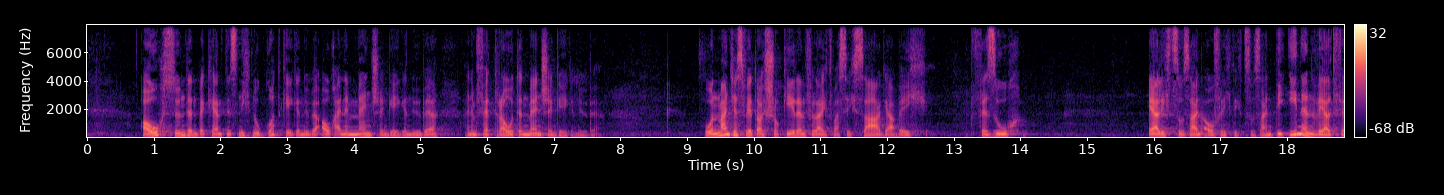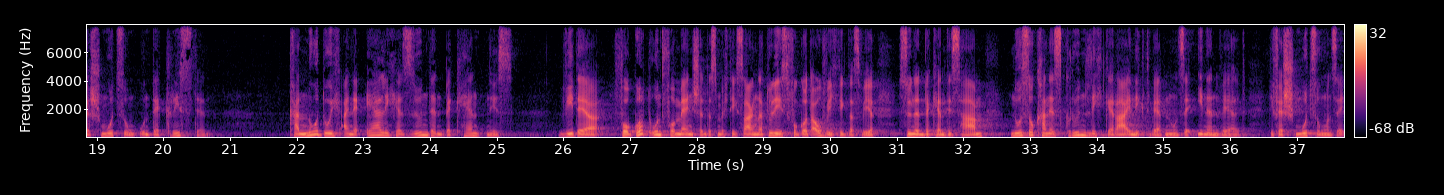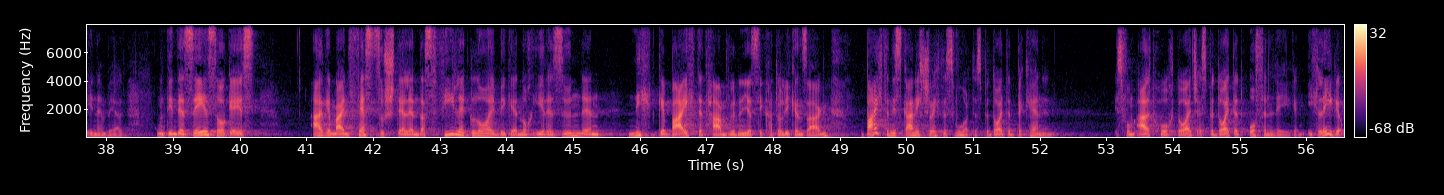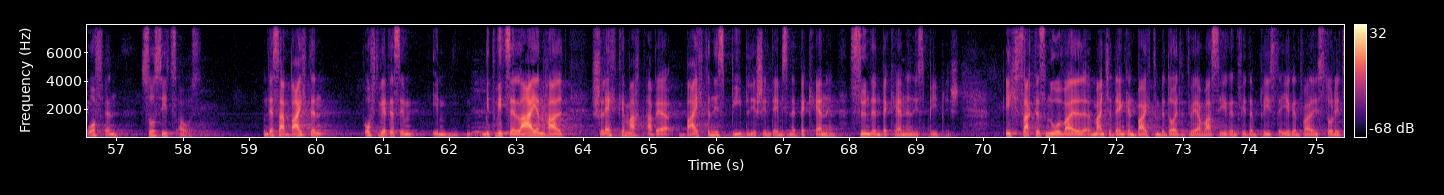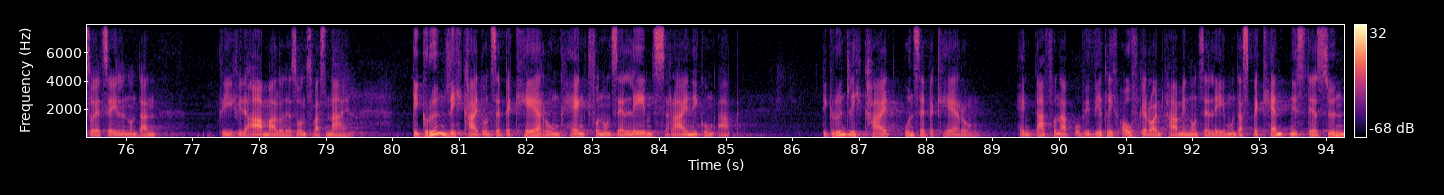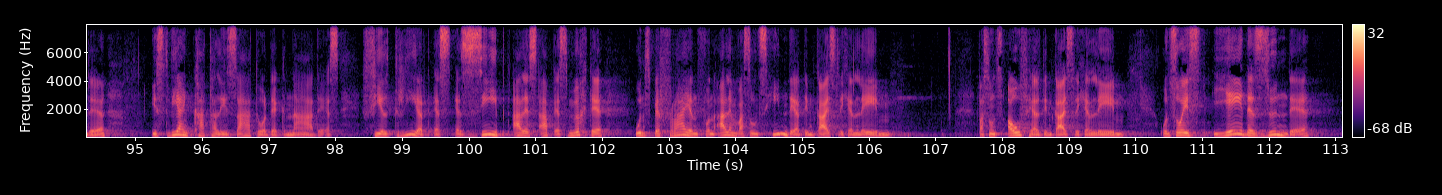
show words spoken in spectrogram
Auch Sündenbekenntnis nicht nur Gott gegenüber, auch einem Menschen gegenüber, einem vertrauten Menschen gegenüber. Und manches wird euch schockieren, vielleicht was ich sage, aber ich versuche ehrlich zu sein, aufrichtig zu sein. Die Innenweltverschmutzung unter Christen kann nur durch eine ehrliche Sündenbekenntnis wieder vor Gott und vor Menschen, das möchte ich sagen, natürlich ist vor Gott auch wichtig, dass wir Sündenbekenntnis haben, nur so kann es gründlich gereinigt werden, unsere Innenwelt, die Verschmutzung unserer Innenwelt. Und in der Seelsorge ist allgemein festzustellen, dass viele Gläubige noch ihre Sünden nicht gebeichtet haben, würden jetzt die Katholiken sagen. Beichten ist gar nicht schlechtes Wort, es bedeutet bekennen. Ist vom Althochdeutsch, es bedeutet offenlegen. Ich lege offen, so sieht es aus. Und deshalb beichten, oft wird es im, im, mit Witzeleien halt schlecht gemacht, aber beichten ist biblisch in dem Sinne bekennen. Sünden bekennen ist biblisch. Ich sage das nur, weil manche denken, beichten bedeutet, wer was irgendwie dem Priester irgendwann eine Story zu erzählen und dann kriege ich wieder Abendmahl oder sonst was. Nein. Die Gründlichkeit unserer Bekehrung hängt von unserer Lebensreinigung ab. Die Gründlichkeit unserer Bekehrung hängt davon ab, ob wir wirklich aufgeräumt haben in unser Leben. Und das Bekenntnis der Sünde ist wie ein Katalysator der Gnade. Es filtriert, es, es siebt alles ab, es möchte uns befreien von allem, was uns hindert im geistlichen Leben, was uns aufhält im geistlichen Leben. Und so ist jede Sünde,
